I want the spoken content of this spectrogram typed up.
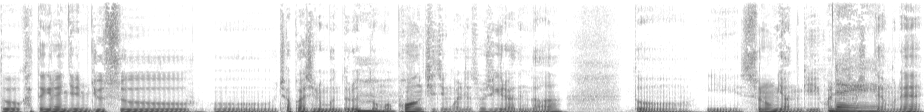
또 가뜩이나 이제 뉴스 어, 접하시는 분들은 또 음. 뭐 포항 지진 관련 소식이라든가 또 이 수능 연기 관련 네. 소식 때문에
